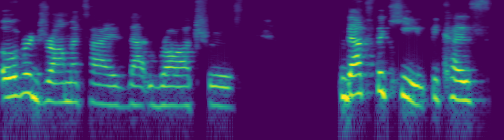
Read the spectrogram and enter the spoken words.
over dramatize that raw truth. That's the key because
